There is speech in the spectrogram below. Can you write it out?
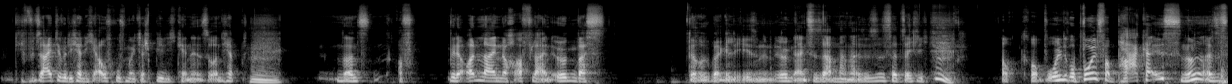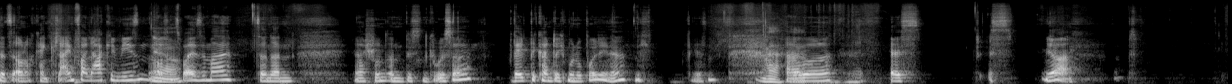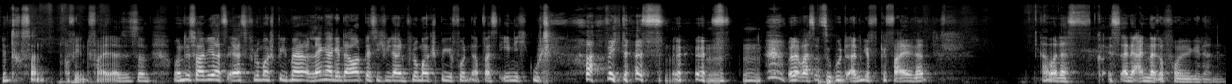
die Seite würde ich ja nicht aufrufen, weil ich das Spiel nicht kenne. So. Und ich habe mhm. sonst auf, weder online noch offline irgendwas darüber gelesen, in irgendeinem Zusammenhang. Also es ist tatsächlich mhm auch, obwohl, obwohl es von Parker ist, ne? also es ist jetzt auch noch kein Kleinverlag gewesen, ja. ausnahmsweise mal, sondern ja schon so ein bisschen größer. Weltbekannt durch Monopoly, ne? Nicht vergessen. Ja, Aber ja. es ist, ja, interessant, auf jeden Fall. Also es ist, und es war wieder das erste Flohmarktspiel, mal länger gedauert, bis ich wieder ein Flohmarktspiel gefunden habe, was eh nicht gut war wie das. Oder was uns so gut angefallen hat. Aber das ist eine andere Folge dann.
